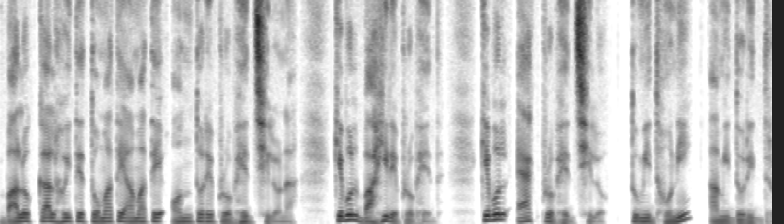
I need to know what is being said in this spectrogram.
বালককাল হইতে তোমাতে আমাতে অন্তরে প্রভেদ ছিল না, কেবল বাহিরে প্রভেদ, কেবল এক প্রভেদ ছিল, তুমি ধনী, আমি দরিদ্র।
